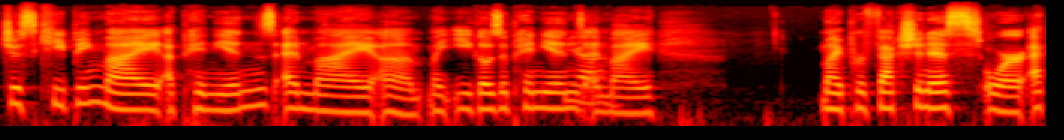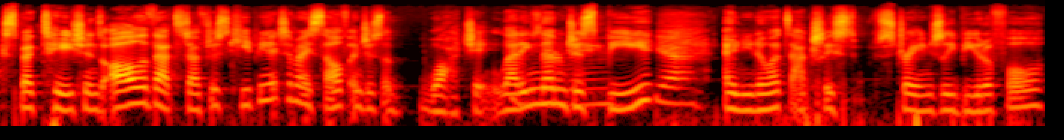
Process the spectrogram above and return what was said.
just keeping my opinions and my um, my ego's opinions Yeah. and my my perfectionist or expectations, all of that stuff, just keeping it to myself and just uh, watching, letting them just be. Yeah. And you know what's actually strangely beautiful?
